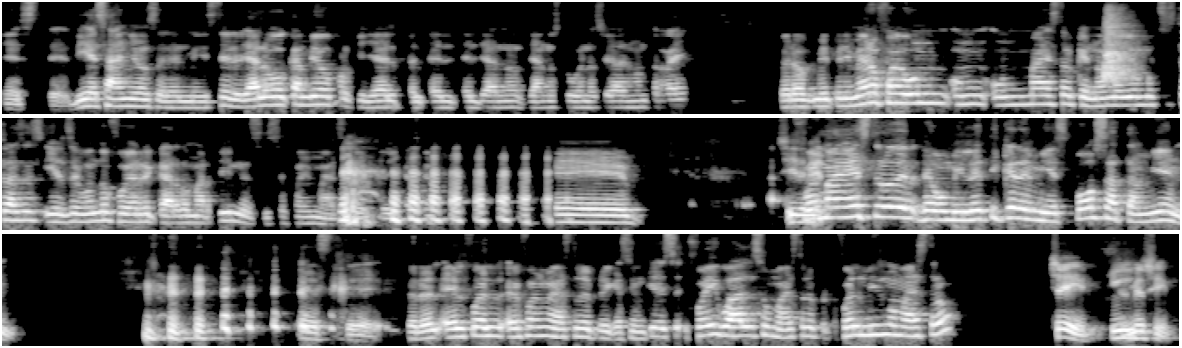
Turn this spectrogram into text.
este, 10 años en el ministerio. Ya luego cambió porque ya él, ya, no, ya no estuvo en la ciudad de Monterrey. Pero mi primero fue un, un, maestro que no me dio muchas clases y el segundo fue Ricardo Martínez, ese fue mi maestro de predicación. Eh, fue maestro de, de, homilética de mi esposa también. este, pero él, él, fue el, él fue el maestro de predicación. ¿Fue igual su maestro? ¿Fue el mismo maestro? Sí, sí. El mío sí.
